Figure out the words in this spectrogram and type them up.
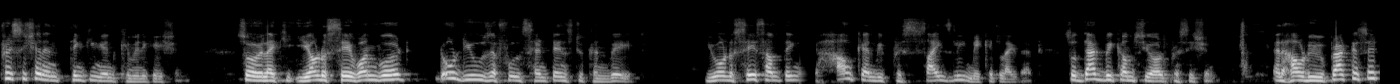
precision in thinking and communication. So like you want to say one word don't use a full sentence to convey it. You want to say something how can we precisely make it like that? So that becomes your precision. And how do you practice it?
